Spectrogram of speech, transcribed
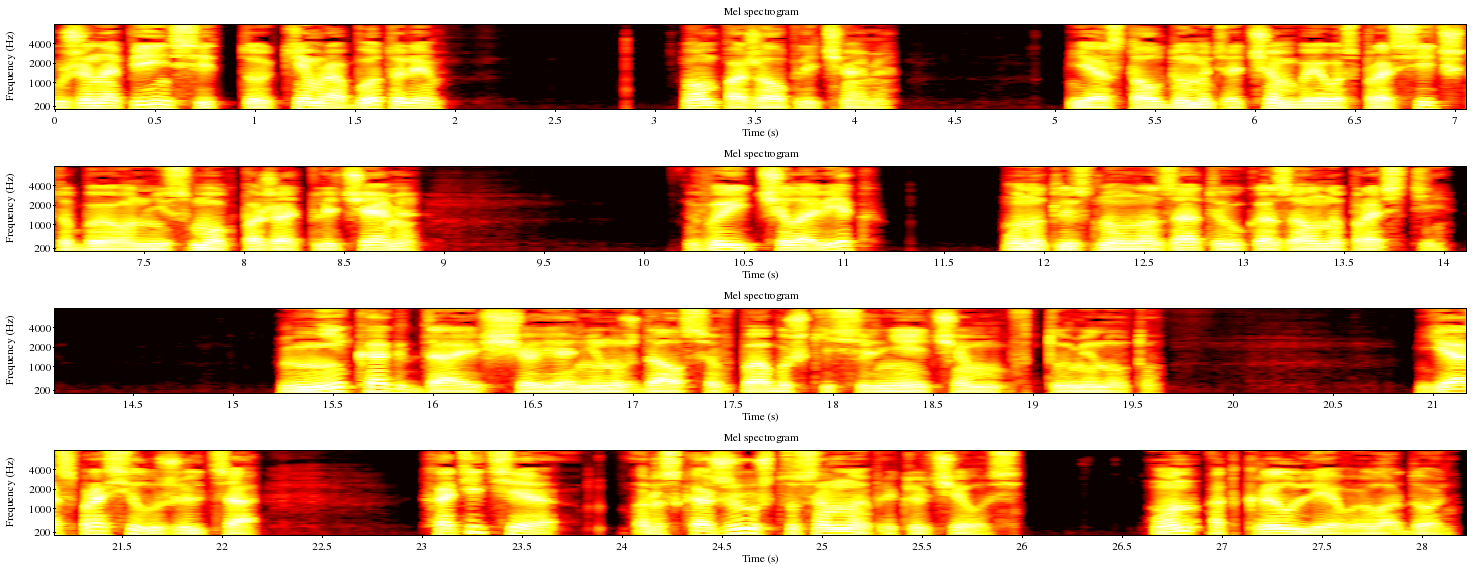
уже на пенсии, то кем работали?» Он пожал плечами. Я стал думать, о чем бы его спросить, чтобы он не смог пожать плечами. «Вы человек?» Он отлеснул назад и указал на «прости». Никогда еще я не нуждался в бабушке сильнее, чем в ту минуту. Я спросил у жильца, «Хотите, расскажу, что со мной приключилось?» Он открыл левую ладонь,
